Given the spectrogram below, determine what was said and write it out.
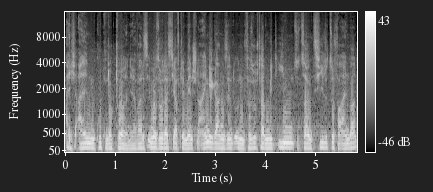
eigentlich allen guten Doktoren, ja, war das immer so, dass sie auf den Menschen eingegangen sind und versucht haben, mit ihm sozusagen Ziele zu vereinbaren.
